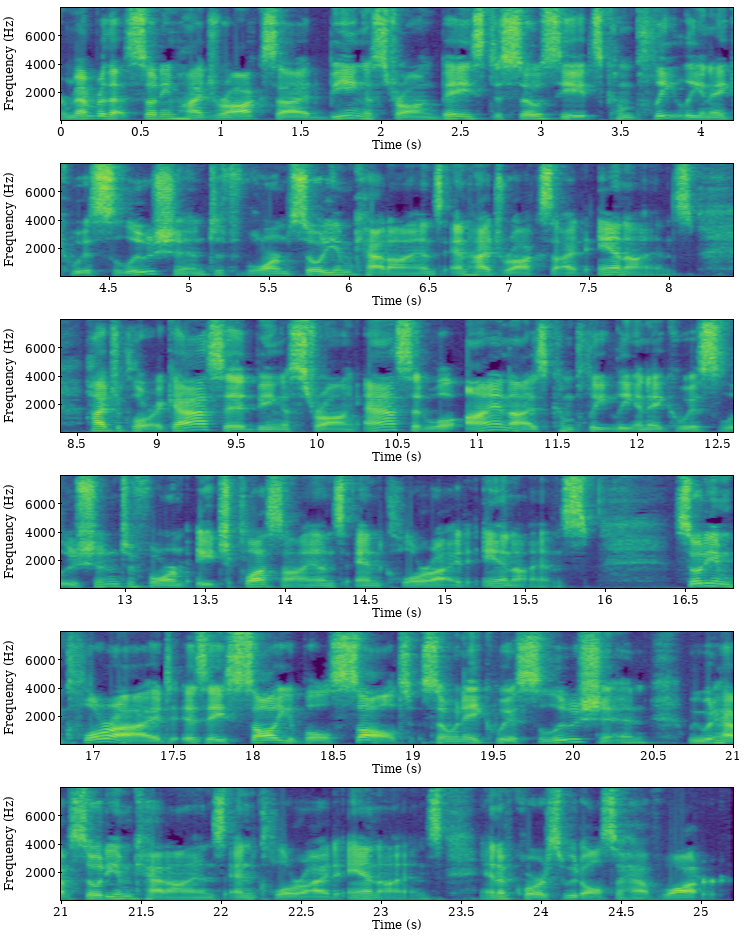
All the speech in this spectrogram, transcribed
remember that sodium hydroxide, being a strong base, dissociates completely in aqueous solution to form sodium cations and hydroxide anions. Hydrochloric acid, being a strong acid, will ionize completely in aqueous solution to form H plus ions and chloride anions. Sodium chloride is a soluble salt, so in aqueous solution, we would have sodium cations and chloride anions. And of course, we'd also have water.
